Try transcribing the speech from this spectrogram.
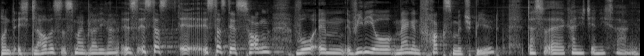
Und ich glaube, es ist My Bloody Valentine. Ist, ist, das, äh, ist das der Song, wo im Video Megan Fox mitspielt? Das äh, kann ich dir nicht sagen.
